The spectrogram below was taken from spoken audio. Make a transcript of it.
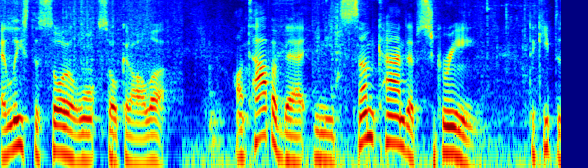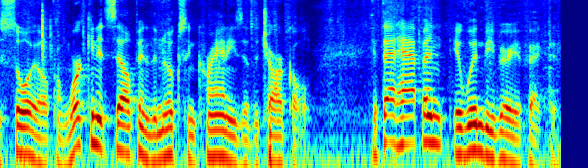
at least the soil won't soak it all up. On top of that, you need some kind of screen to keep the soil from working itself into the nooks and crannies of the charcoal. If that happened, it wouldn't be very effective.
